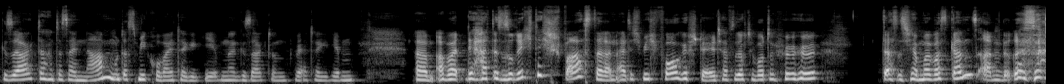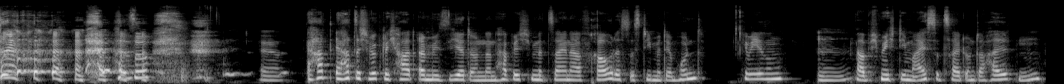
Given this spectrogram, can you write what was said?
gesagt. Dann hat er seinen Namen und das Mikro weitergegeben, ne, gesagt und weitergegeben. Ähm, aber der hatte so richtig Spaß daran, als ich mich vorgestellt habe. So nach dem Motto, hö, hö, das ist ja mal was ganz anderes. also ja. er, hat, er hat sich wirklich hart amüsiert. Und dann habe ich mit seiner Frau, das ist die mit dem Hund gewesen, mhm. habe ich mich die meiste Zeit unterhalten.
